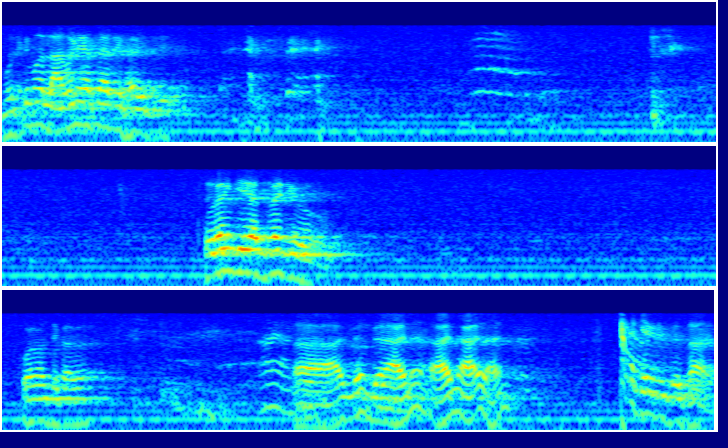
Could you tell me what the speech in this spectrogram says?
મૂર્તિમાં લાવણ્યતા દેખાય છે સુરંગી અધ્વર્યુ કોનો છે કાકા આ હા, આ લે, બે, આ ને, આ ને, આ ને, આ ને. અધ્વર્યું કેવી છે થાય?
